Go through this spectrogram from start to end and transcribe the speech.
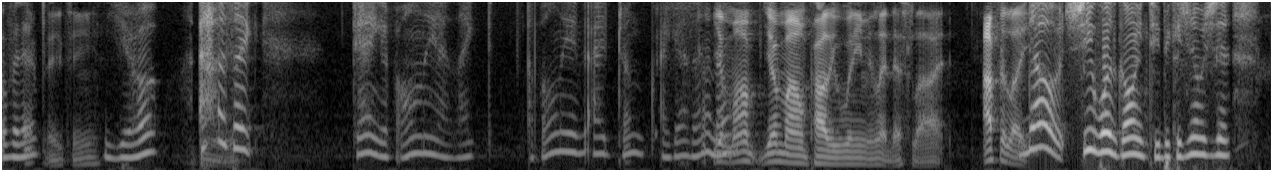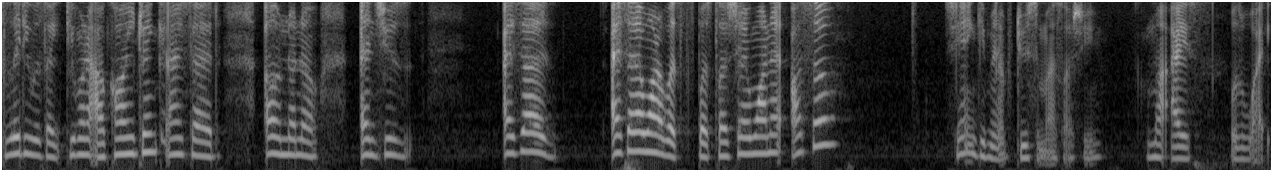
over there? 18. Yeah. And I was like, "Dang! If only I liked. If only I drunk. I guess I don't know." Your mom, your mom probably wouldn't even let that slide. I feel like no, she was going to because you know what she did. The lady was like, "Do you want an alcohol in your drink?" And I said, "Oh no no," and she was, I said, I said I wanted what what slushy I wanted. Also, she give me enough juice in my slushy. My ice was white.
